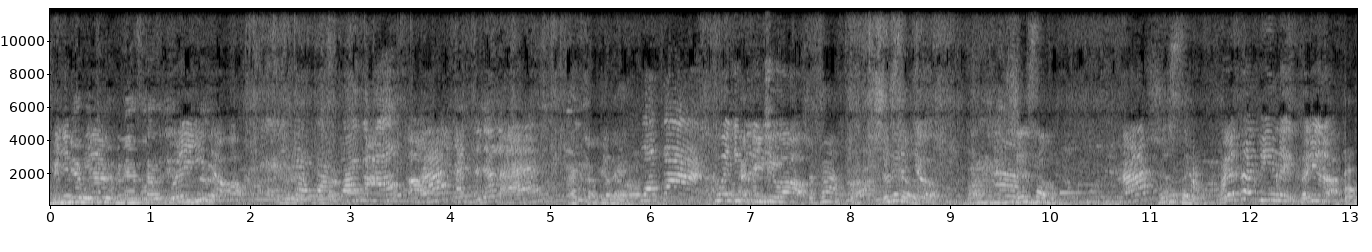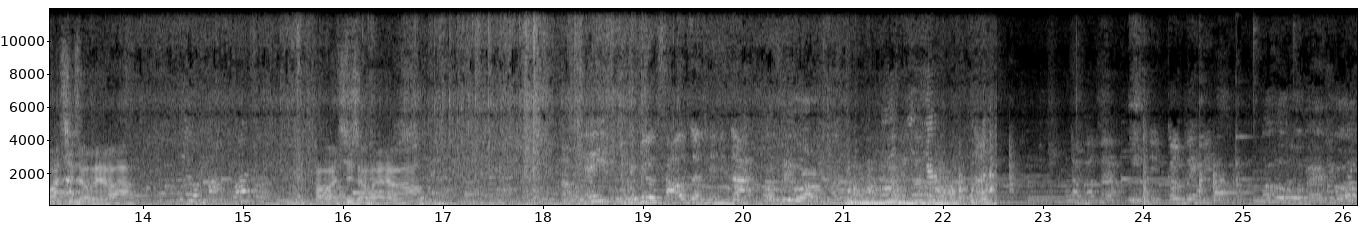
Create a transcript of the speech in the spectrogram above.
明天回去，明天上。我的饮料啊！啊，来调调来。来调调来。各位，你喝酒啊？吃饭，喝酒。洗手，啊？洗手。不要太冰了，可以了。宝宝洗手没有啊？宝宝洗手没有啊？哎，有没有勺子？现在？勺子有啊。打包没有？干杯。妈喝过白酒啊。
